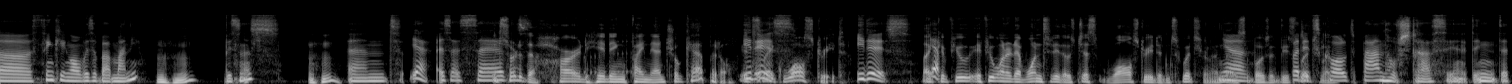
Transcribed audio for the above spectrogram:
uh, thinking always about money, Mm-hmm. business. Mm-hmm. And yeah, as I said, It's sort of the hard-hitting financial capital. It It's like. Wall Street. it is. Like yeah. if you if you wanted to have one city that was just Wall Street in Switzerland, I suppose it'd be Switzerland. but it's called Bahnhofstrasse. That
